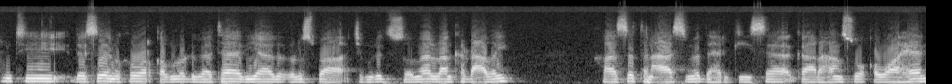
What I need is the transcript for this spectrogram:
runtii dee sidaynu ka warqabno dhibaato aada iyo aada u culus baa jamhuuriyadda somalilan ka dhacday khaasatan caasimadda hargeysa gaar ahaan suuqa waaheen.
